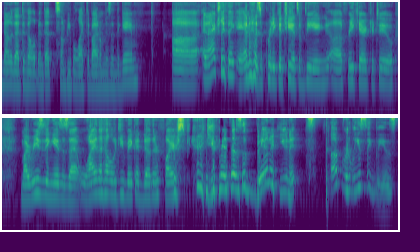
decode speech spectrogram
none of that development that some people liked about him is in the game. Uh, and I actually think Anna has a pretty good chance of being a free character too. My reasoning is is that why the hell would you make another Fire Spear unit as a banner unit? Stop releasing these.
